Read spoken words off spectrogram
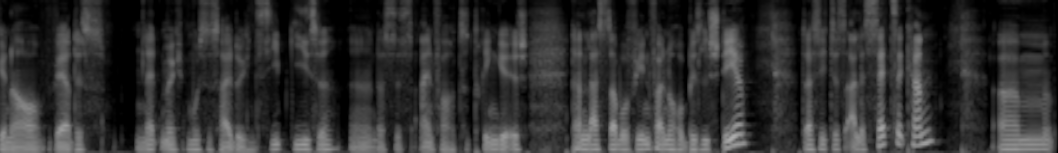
genau, wer das nicht möchte, muss es halt durch ein Sieb gießen, äh, dass es einfacher zu trinken ist. Dann lasst es aber auf jeden Fall noch ein bisschen stehen, dass ich das alles setzen kann. Ähm,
